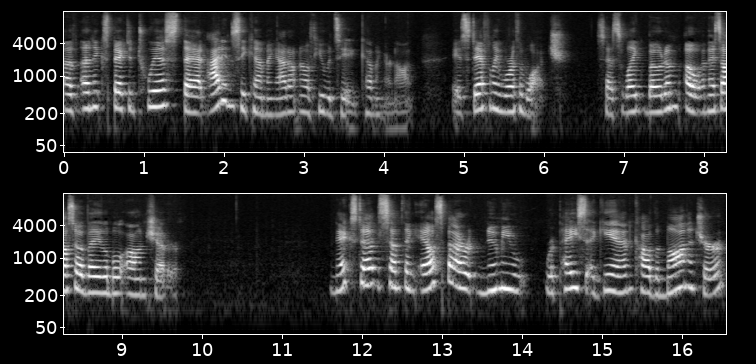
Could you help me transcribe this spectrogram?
of unexpected twists that I didn't see coming. I don't know if you would see it coming or not. It's definitely worth a watch. So that's Lake Bodom. Oh, and that's also available on Shudder. Next up, something else by Noomi Rapace again called The Monitor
